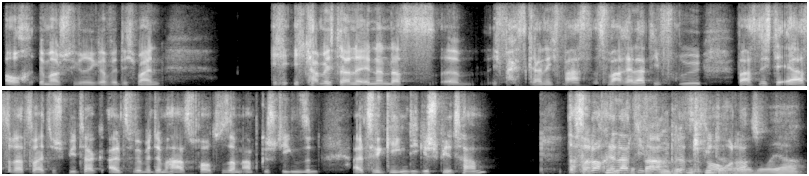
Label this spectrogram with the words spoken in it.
auch immer schwieriger wird. Ich meine, ich, ich kann mich daran erinnern, dass, äh, ich weiß gar nicht was, es war relativ früh, war es nicht der erste oder zweite Spieltag, als wir mit dem HSV zusammen abgestiegen sind, als wir gegen die gespielt haben? Das war doch früh, relativ Das war am dritten Spieltag oder? so, ja.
